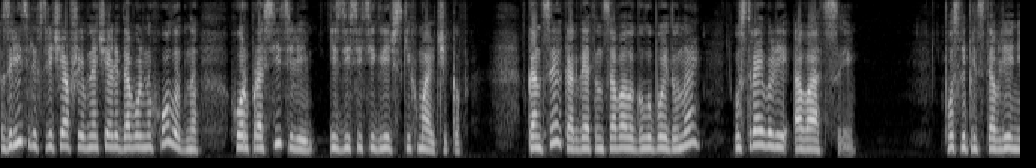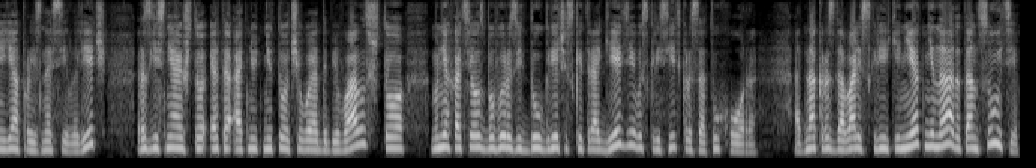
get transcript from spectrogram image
Зрители, встречавшие вначале довольно холодно хор просителей из десяти греческих мальчиков, в конце, когда я танцевала «Голубой Дунай», устраивали овации — После представления я произносила речь, разъясняя, что это отнюдь не то, чего я добивалась, что мне хотелось бы выразить дух греческой трагедии и воскресить красоту хора. Однако раздавались крики «Нет, не надо, танцуйте!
